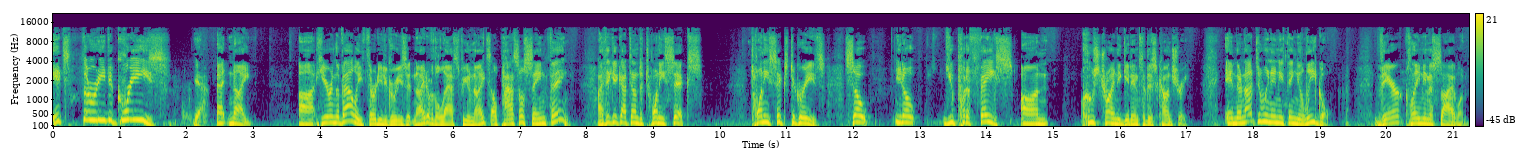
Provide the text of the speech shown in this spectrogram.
It's 30 degrees Yeah. at night. Uh, here in the valley, 30 degrees at night over the last few nights. El Paso, same thing. I think it got down to 26. 26 degrees. So, you know, you put a face on who's trying to get into this country. And they're not doing anything illegal. They're claiming asylum.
